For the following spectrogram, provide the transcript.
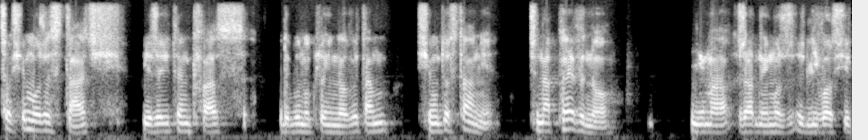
co się może stać, jeżeli ten kwas rybonukleinowy tam się dostanie. Czy na pewno nie ma żadnej możliwości,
